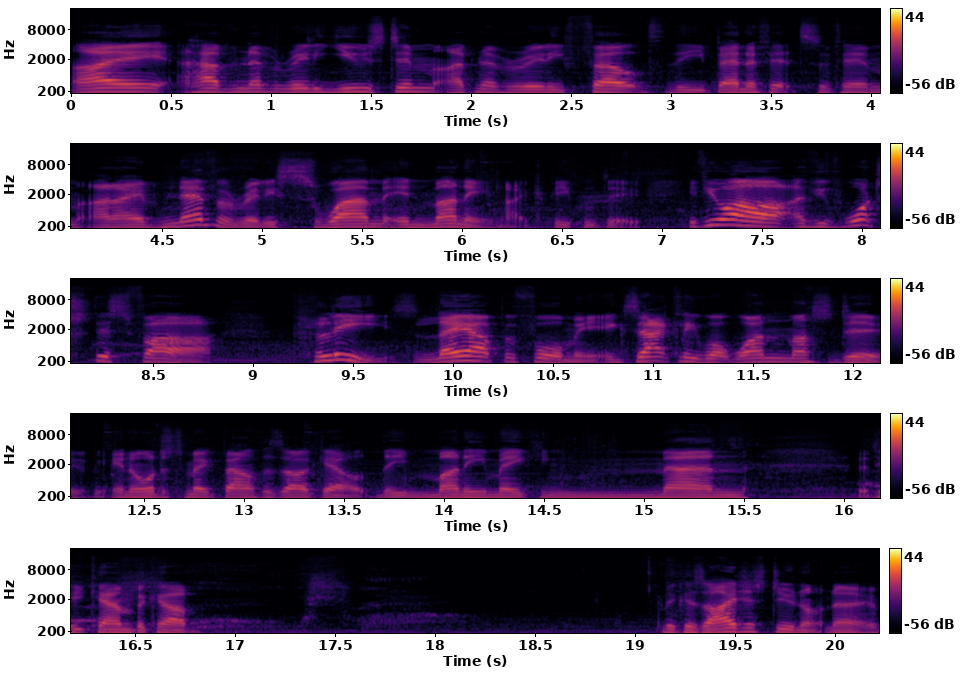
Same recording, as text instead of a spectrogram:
I have never really used him. I've never really felt the benefits of him, and I've never really swam in money like people do. If you are, if you've watched this far, please lay out before me exactly what one must do in order to make Balthasar Gelt the money-making man that he can become. Because I just do not know.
